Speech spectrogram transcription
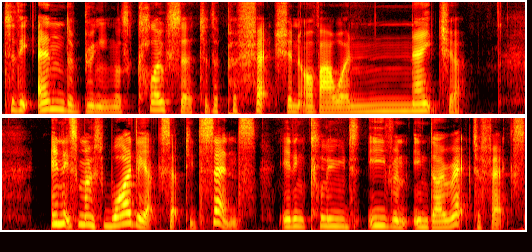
to the end of bringing us closer to the perfection of our nature. In its most widely accepted sense, it includes even indirect effects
